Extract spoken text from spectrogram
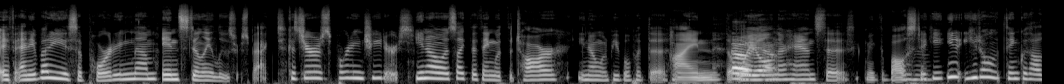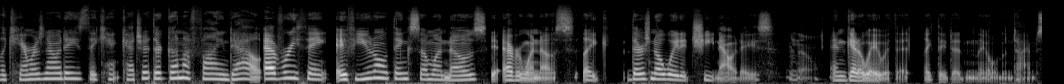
if anybody is supporting them, instantly lose respect. Because you're supporting cheaters. You know, it's like the thing with the tar. You know, when people put the pine, the Oh, oil yeah. in their hands to make the ball mm-hmm. sticky. You, you don't think with all the cameras nowadays they can't catch it. They're gonna find out everything. If you don't think someone knows, everyone knows. Like there's no way to cheat nowadays No. and get away with it like they did in the olden times.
